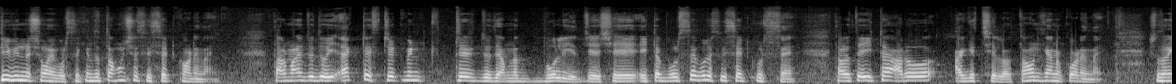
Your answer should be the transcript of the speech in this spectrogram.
বিভিন্ন সময় বলছে কিন্তু তখন সে সুইসাইড করে নাই। তার মানে যদি ওই একটা স্টেটমেন্টের যদি আমরা বলি যে সে এটা বলছে বলে সুইসাইড করছে তাহলে তো এইটা আরও আগে ছিল তখন কেন করে নাই? সুতরাং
